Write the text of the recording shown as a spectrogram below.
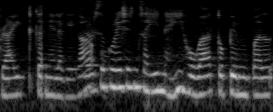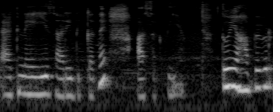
ब्राइट करने लगेगा। ब्लड सर्कुलेशन सही नहीं होगा तो पिंपल एक्ने ये सारी दिक्कतें आ सकती हैं। तो यहाँ पे फिर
